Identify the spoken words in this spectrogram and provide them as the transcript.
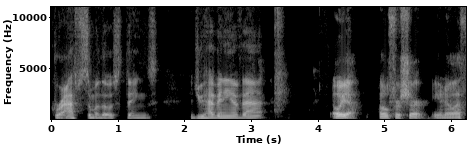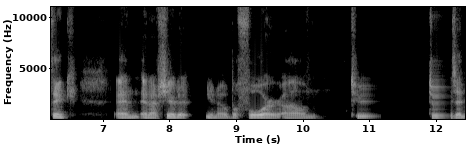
grasp some of those things. Did you have any of that? Oh yeah. Oh, for sure. You know, I think, and and I've shared it, you know, before um, to to and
